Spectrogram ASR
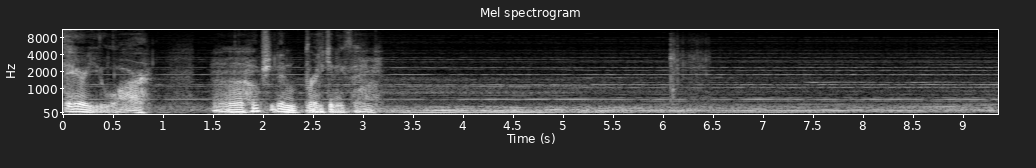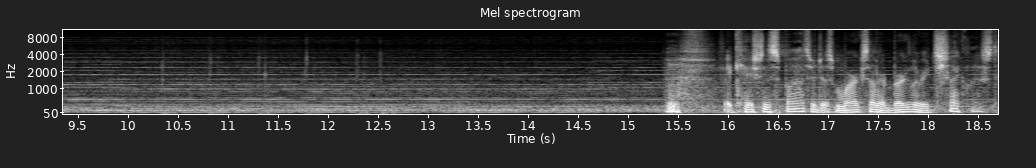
There you are. Uh, I hope she didn't break anything. Vacation spots are just marks on her burglary checklist.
